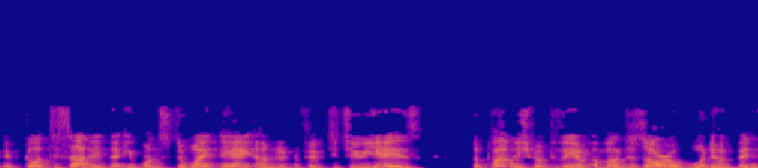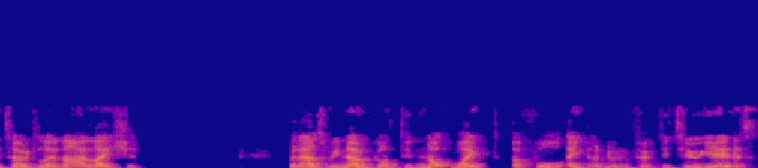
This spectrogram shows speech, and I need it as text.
If God decided that he wants to wait the 852 years, the punishment for the Avodah would have been total annihilation. But as we know, God did not wait a full 852 years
